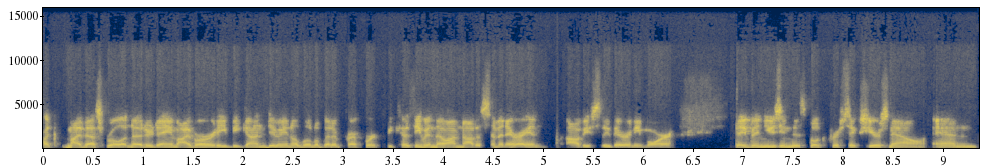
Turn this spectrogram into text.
like my Vesperal at Notre Dame, I've already begun doing a little bit of prep work because even though I'm not a seminarian, obviously there anymore, they've been using this book for six years now, and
